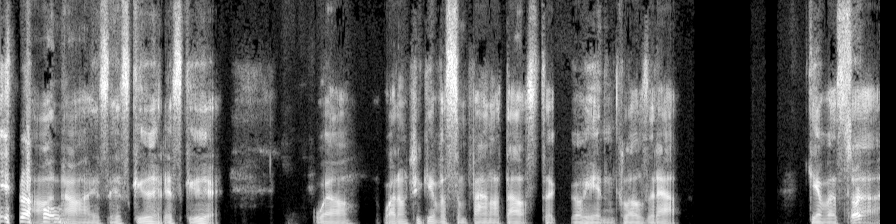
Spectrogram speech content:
you know, oh no, it's it's good. It's good. Well, why don't you give us some final thoughts to go ahead and close it out? Give us uh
